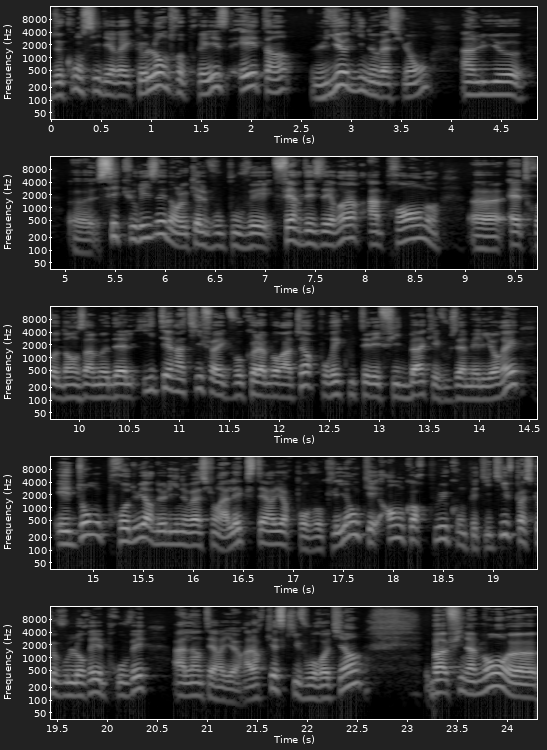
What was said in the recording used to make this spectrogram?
de considérer que l'entreprise est un lieu d'innovation, un lieu sécurisé dans lequel vous pouvez faire des erreurs, apprendre, euh, être dans un modèle itératif avec vos collaborateurs pour écouter les feedbacks et vous améliorer, et donc produire de l'innovation à l'extérieur pour vos clients qui est encore plus compétitif parce que vous l'aurez éprouvé à l'intérieur. Alors qu'est-ce qui vous retient? Bah, Finalement, euh,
